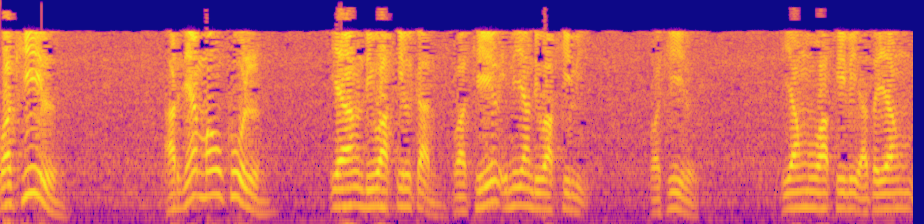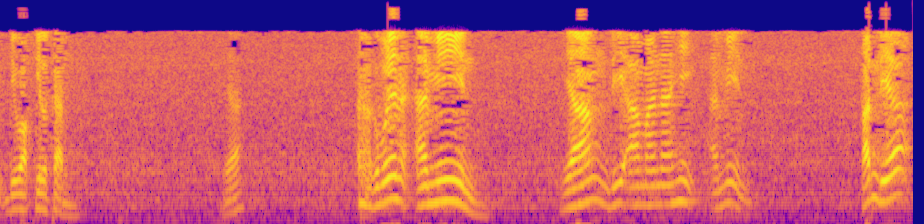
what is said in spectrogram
Wakil. Artinya maukul yang diwakilkan. Wakil ini yang diwakili. Wakil. Yang mewakili atau yang diwakilkan. Ya. Kemudian amin. Yang diamanahi. Amin. Kan dia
